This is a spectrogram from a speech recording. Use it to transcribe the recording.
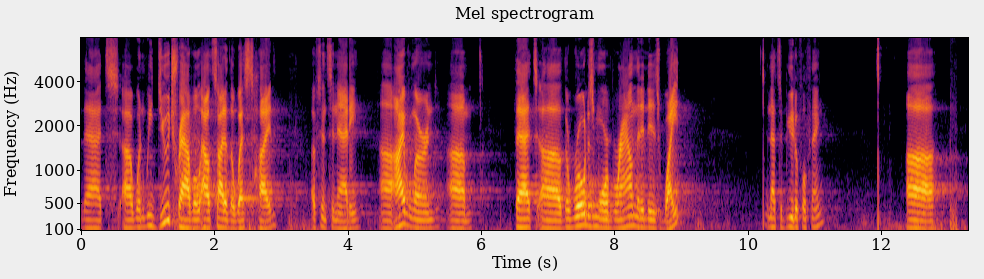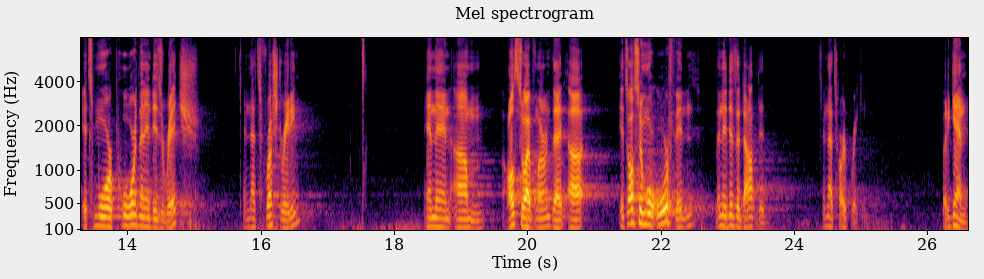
that uh, when we do travel outside of the west side of Cincinnati, uh, I've learned um, that uh, the world is more brown than it is white, and that's a beautiful thing. Uh, it's more poor than it is rich, and that's frustrating. And then um, also, I've learned that uh, it's also more orphaned than it is adopted, and that's heartbreaking. But again,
